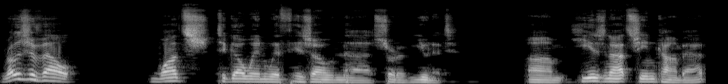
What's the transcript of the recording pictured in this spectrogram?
Roosevelt wants to go in with his own uh, sort of unit. Um, he has not seen combat,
